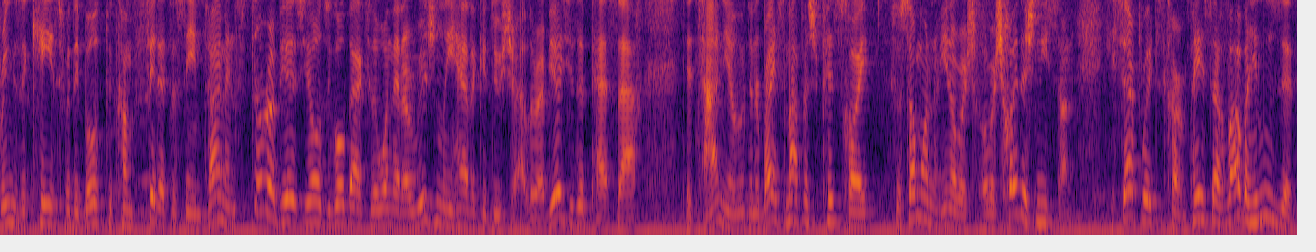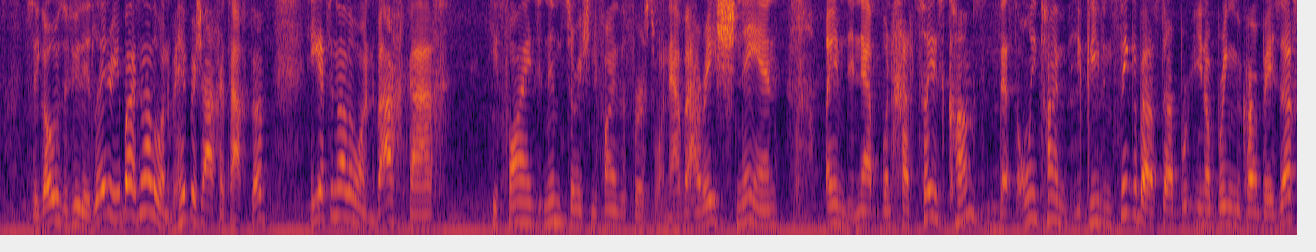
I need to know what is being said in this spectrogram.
brings a case where they both become fit at the same time, and still Rabbi Yossi holds to go back to the one that originally had the kedusha. Rabbi Yossi did Pesach, the Tanya, the Rabbi Mafish Pischoi. So someone, you know, Rosh Chodesh Nissan, he separates his korban Pesach, but he loses it. So he goes a few days later, he buys another one. He gets another one he finds Nimtza Rishon, he finds the first one. Now, now when Chatzais comes, that's the only time you can even think about start, you know, bringing the korban Pesach,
